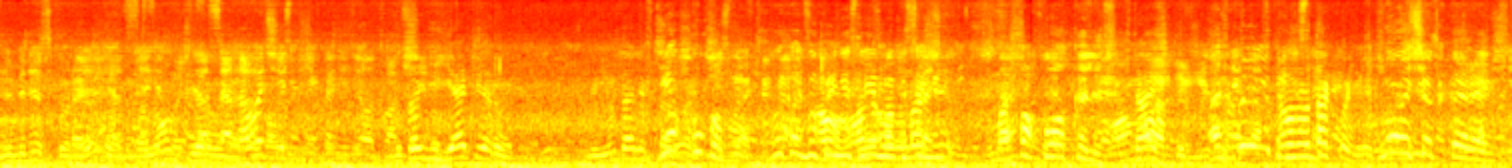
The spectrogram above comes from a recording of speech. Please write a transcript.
Люберецкого района. Я думаю, ну, он первый. С одного никто не делает В итоге я первый. Ему дали Где кубок, блядь? Вы как бы А, принесли, мы бы в сами в машине. пофоткали. Тачки. А теперь не Ну, он принесли. вот такой. Ну, еще какая разница?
